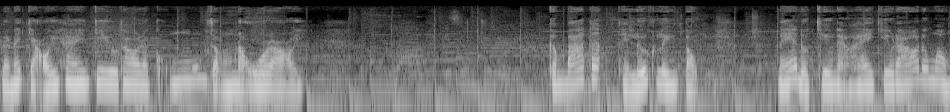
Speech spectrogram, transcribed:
là nó chọi hai chiêu thôi là cũng muốn dậm nụ rồi. Combat á, thì lướt liên tục né được chiêu nào hay chiêu đó, đúng không?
